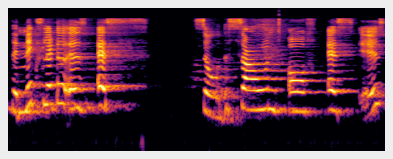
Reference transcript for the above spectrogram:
The next letter is S. So, the sound of S is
